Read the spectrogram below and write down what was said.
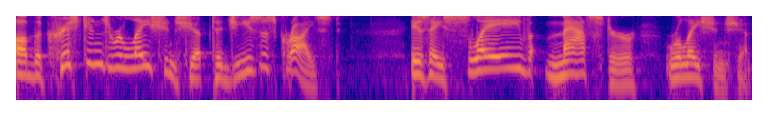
of the Christian's relationship to Jesus Christ is a slave master relationship.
